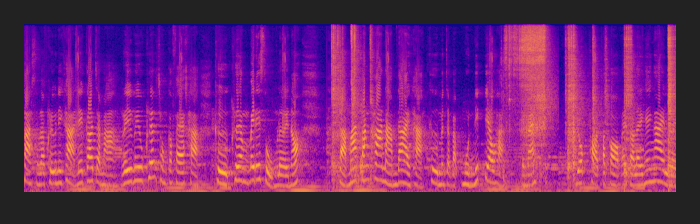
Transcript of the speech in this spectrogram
ค่ะสำหรับคลิปนี้ค่ะเนี่ก็จะมารีวิวเครื่องชงกาแฟค่ะ คือเครื่องไม่ได้สูงเลยเนาะสามารถตั้งค่าน้ำได้ค่ะ คือมันจะแบบหมุนนิดเดียวค่ะ เห็นไหมยกถอดประกอบอะไรต่ออะไรง่าย ๆ เลย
